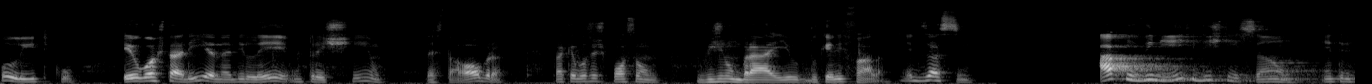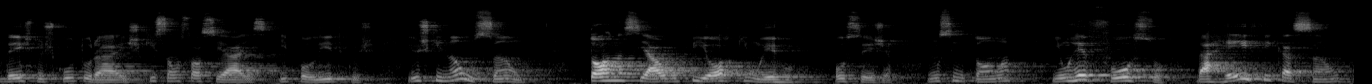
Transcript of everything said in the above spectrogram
político. Eu gostaria né, de ler um trechinho desta obra para que vocês possam vislumbrar aí do que ele fala. Ele diz assim: a conveniente distinção entre textos culturais que são sociais e políticos e os que não o são torna-se algo pior que um erro, ou seja, um sintoma e um reforço da reificação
